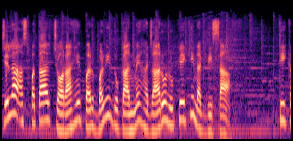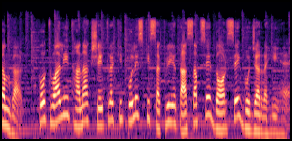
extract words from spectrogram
जिला अस्पताल चौराहे पर बड़ी दुकान में हज़ारों रुपए की नकदी साफ़। टीकमगढ़, कोतवाली थाना क्षेत्र की पुलिस की सक्रियता सबसे दौर से गुजर रही है।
